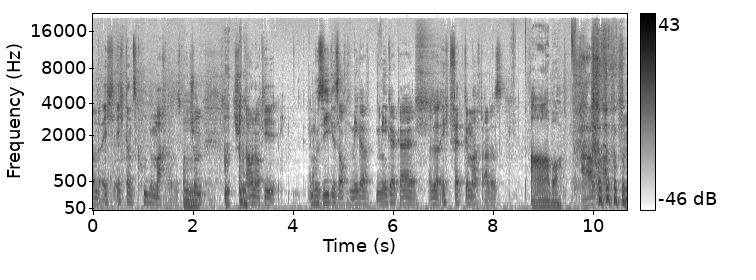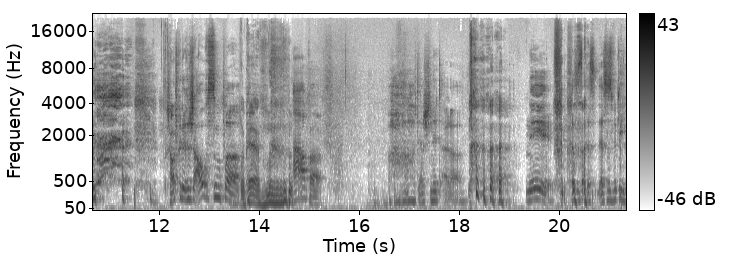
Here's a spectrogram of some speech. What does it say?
und echt, echt ganz cool gemacht. Also es macht schon, schon Laune. Auch die Musik ist auch mega, mega geil. Also echt fett gemacht alles. Aber. Aber schauspielerisch auch super. Okay. Aber. Ah, der Schnitt, Alter. nee, das ist, das, das ist wirklich.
